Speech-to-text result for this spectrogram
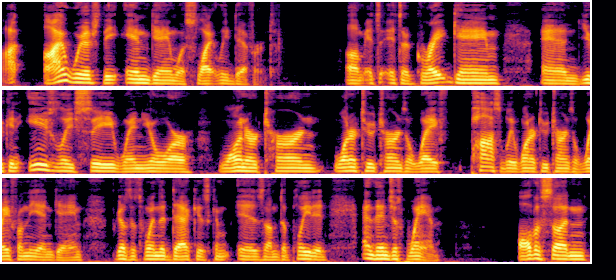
I, I wish the end game was slightly different. Um, it's it's a great game, and you can easily see when you're one or turn one or two turns away possibly one or two turns away from the end game because it's when the deck is is um, depleted, and then just wham, all of a sudden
